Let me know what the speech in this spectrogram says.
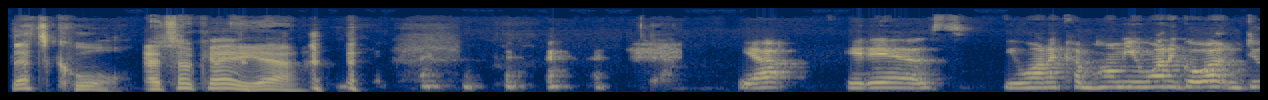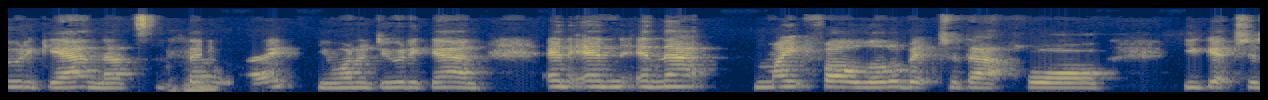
That's cool. That's okay. Yeah. yeah, it is. You want to come home. You want to go out and do it again. That's the mm-hmm. thing, right? You want to do it again, and and and that might fall a little bit to that whole you get to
